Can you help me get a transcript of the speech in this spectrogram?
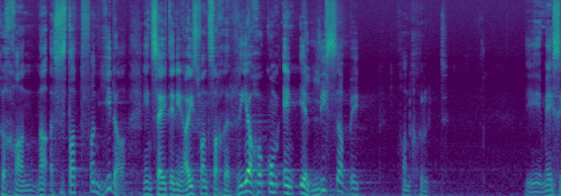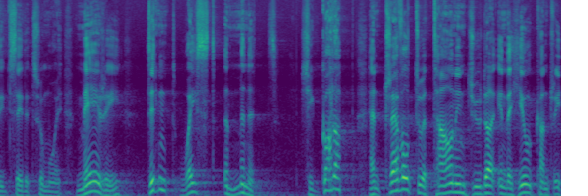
gegaan na 'n stad van Juda en sy het in die huis van Sagaria gekom en Elisabet gaan groet. Die message sê dit so mooi. Mary didn't waste a minute. She got up and traveled to a town in Judah in the hill country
